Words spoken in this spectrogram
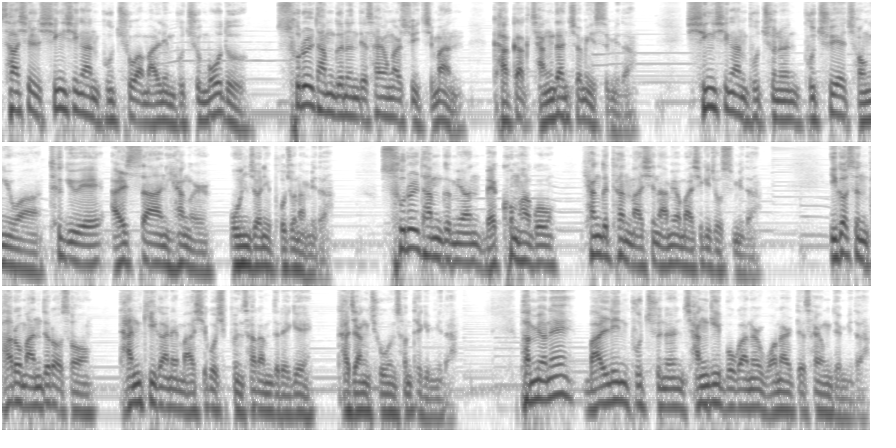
사실 싱싱한 부추와 말린 부추 모두 술을 담그는 데 사용할 수 있지만 각각 장단점이 있습니다. 싱싱한 부추는 부추의 정유와 특유의 알싸한 향을 온전히 보존합니다. 술을 담그면 매콤하고 향긋한 맛이 나며 마시기 좋습니다. 이것은 바로 만들어서 단기간에 마시고 싶은 사람들에게 가장 좋은 선택입니다. 반면에 말린 부추는 장기 보관을 원할 때 사용됩니다.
